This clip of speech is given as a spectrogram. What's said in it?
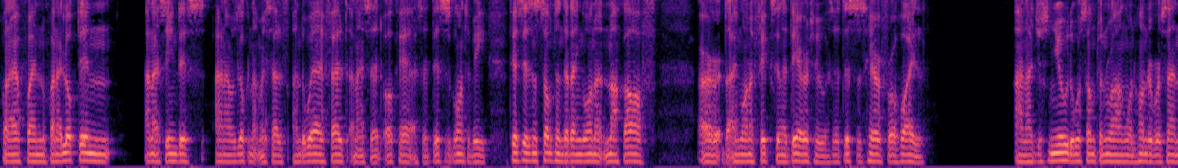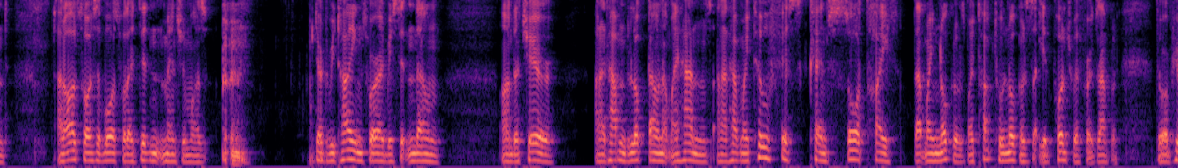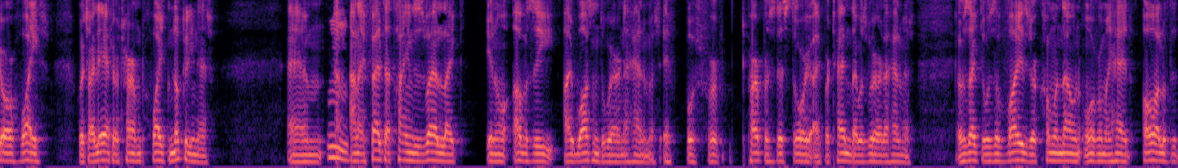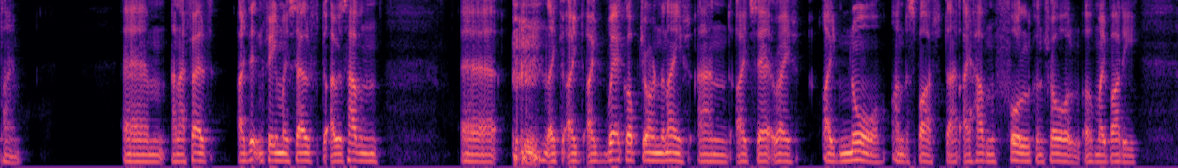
when I when when I looked in and I seen this and I was looking at myself and the way I felt and I said, okay, I said, this is going to be, this isn't something that I'm going to knock off or that I'm going to fix in a day or two. I said, this is here for a while. And I just knew there was something wrong 100%. And also, I suppose what I didn't mention was there'd be times where I'd be sitting down on the chair and I'd happen to look down at my hands and I'd have my two fists clenched so tight that my knuckles, my top two knuckles that you'd punch with, for example, they were pure white which I later termed white knuckliness. Um, mm. And I felt at times as well, like, you know, obviously I wasn't wearing a helmet, if but for the purpose of this story, I pretend I was wearing a helmet. It was like there was a visor coming down over my head all of the time. Um, and I felt I didn't feel myself. I was having, uh, like I'd, I'd wake up during the night and I'd say, right, I'd know on the spot that I haven't full control of my body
